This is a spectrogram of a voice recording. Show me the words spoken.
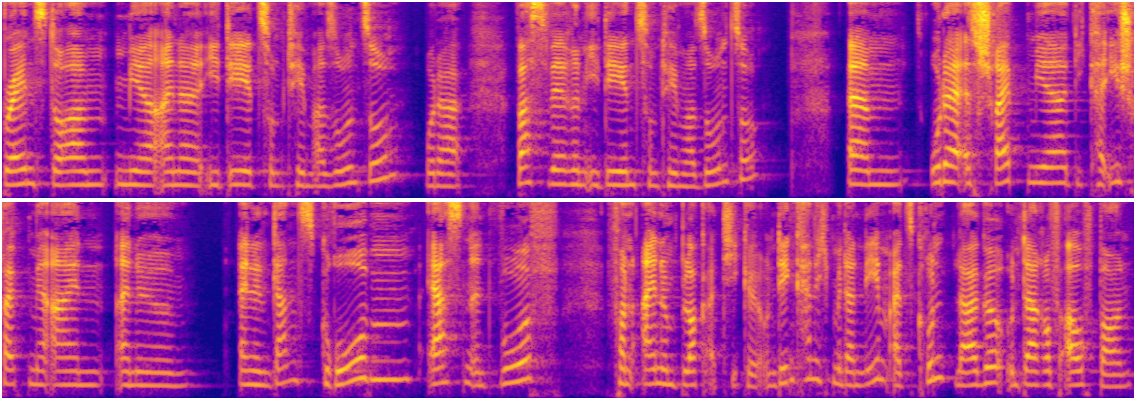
brainstorm mir eine Idee zum Thema so und so oder was wären Ideen zum Thema so und so. Ähm, oder es schreibt mir, die KI schreibt mir ein, eine, einen ganz groben ersten Entwurf von einem Blogartikel und den kann ich mir dann nehmen als Grundlage und darauf aufbauen,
